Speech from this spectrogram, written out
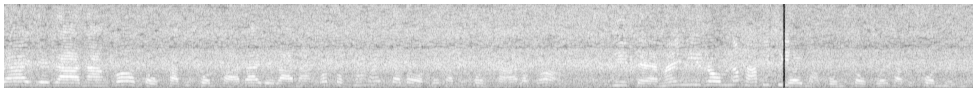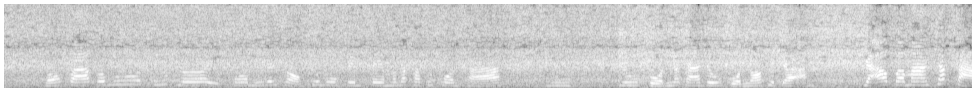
ได้เวลานางก็ตกค่ะทุกคนค่ะได้เวลานางก็ตกมาให้ตลอดเลยค่ะทุกคนค่ะแล้วก็ดีแต่ไม่มีลมนะคะ พี่พี่ๆเลยหนาฝนตกเลยค่ะ ทุกคนเห็น ท้องฟ้าก็มืดตึ๊บเลย ตอนนี้ได้สองชั่วโมงเต็มๆแล้วนะคะ ทุกคนค่ะนี่ดูฝนนะคะ ดูฝนเนาะคือจะจะเอาประมาณสักสา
